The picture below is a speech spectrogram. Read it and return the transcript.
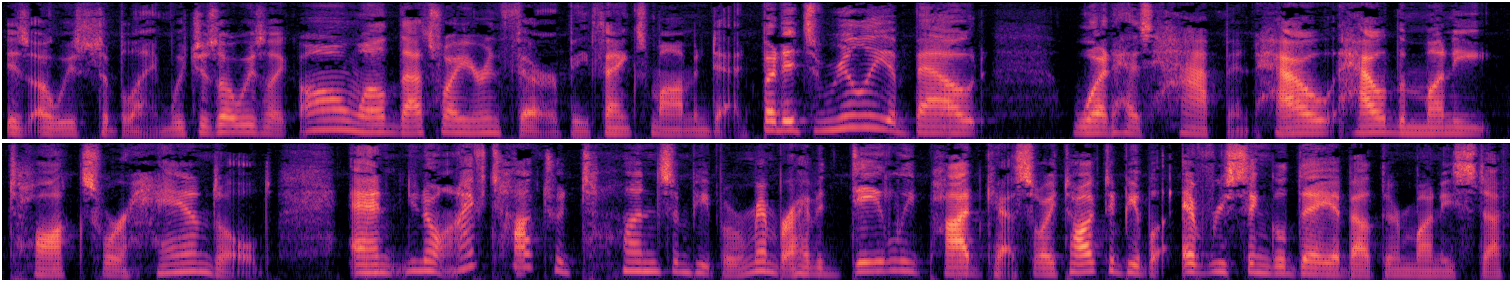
is always to blame, which is always like, "Oh, well, that's why you're in therapy. Thanks mom and dad." But it's really about what has happened, how how the money talks were handled. And you know, I've talked to tons of people. Remember, I have a daily podcast, so I talk to people every single day about their money stuff.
